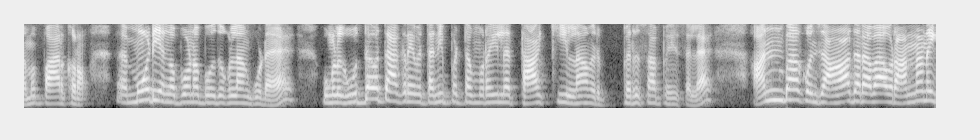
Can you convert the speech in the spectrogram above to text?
நம்ம பார்க்குறோம். மோடி அங்கே போன போதுக்கெல்லாம் கூட உங்களுக்கு உத்தவ் தாக்கரேவை தனிப்பட்ட முறையில் தாக்கிலாம் அவர் பெருசாக பேசலை. அன்பாக கொஞ்சம் ஆதரவாக ஒரு அண்ணனை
